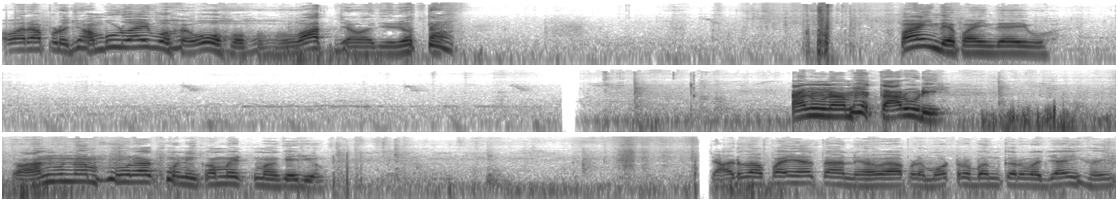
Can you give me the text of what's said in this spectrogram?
અવાર આપણો જાંબુડો આવ્યો હે. ઓહો, હો વાત જવા દે જોતા. પાઈ દે પાઈ દે આવ્યો. આનું નામ હે કારુડી. તો આનું નામ શું રાખવાની કમેન્ટમાં કહેજો. ઝાડવા પાયા હતા ને હવે આપણે મોટર બંધ કરવા જાય હઈ.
